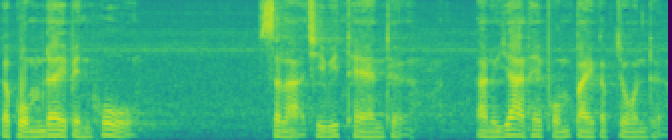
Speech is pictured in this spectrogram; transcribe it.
กระผมได้เป็นผู้สละชีวิตแทนเถอะ อนุญาตให้ผมไปกับโจรเถอะ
